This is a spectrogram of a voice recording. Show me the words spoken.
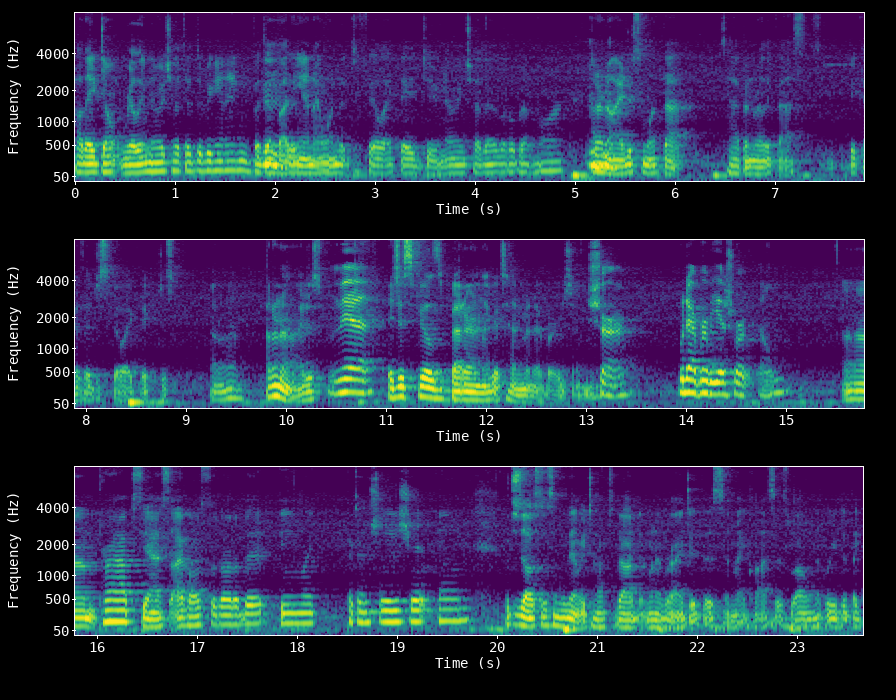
how they don't really know each other at the beginning, but then mm. by the end I want it to feel like they do know each other a little bit more. I don't know. Mm-hmm. I just want that to happen really fast because I just feel like they could just. I don't know. I don't know. I just yeah, it just feels better in like a ten minute version. sure. Would ever be a short film? Um, perhaps yes. I've also thought of it being like potentially a short film, which is also something that we talked about whenever I did this in my class as well. Whenever we did like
